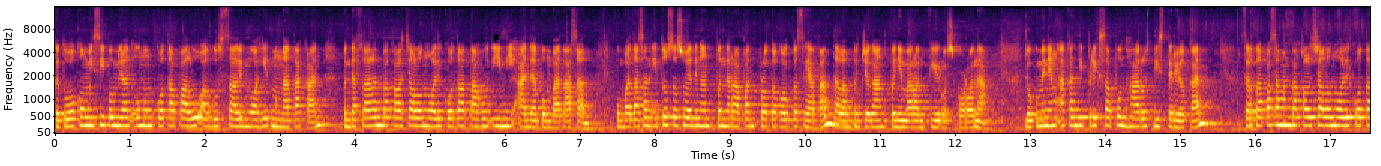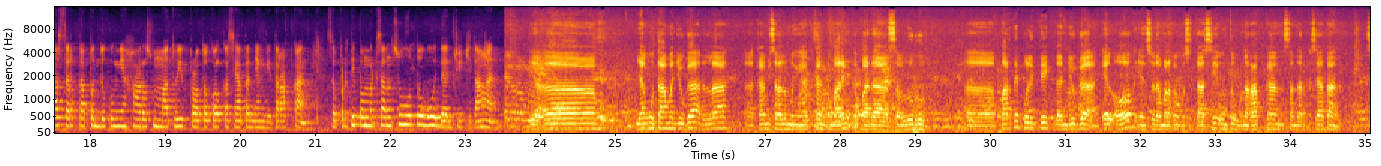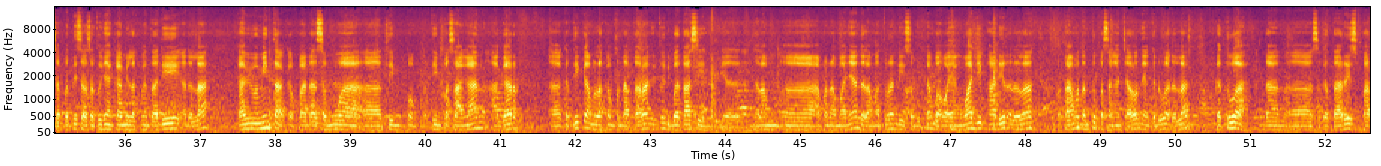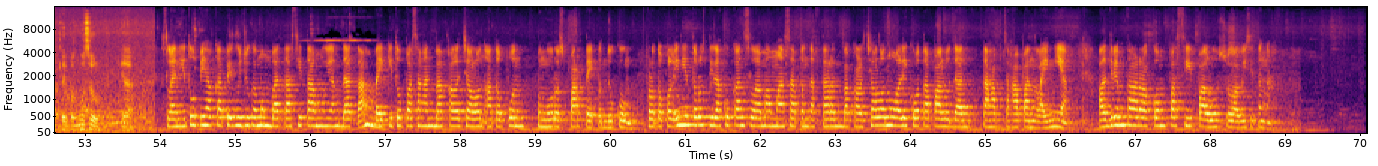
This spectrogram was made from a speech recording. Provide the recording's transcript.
Ketua Komisi Pemilihan Umum Kota Palu Agus Salim Wahid mengatakan pendaftaran bakal calon wali kota tahun ini ada pembatasan. Pembatasan itu sesuai dengan penerapan protokol kesehatan dalam pencegahan penyebaran virus corona. Dokumen yang akan diperiksa pun harus disterilkan, serta pasangan bakal calon wali kota serta pendukungnya harus mematuhi protokol kesehatan yang diterapkan, seperti pemeriksaan suhu tubuh dan cuci tangan. Ya, uh, yang utama juga adalah uh, kami selalu mengingatkan kemarin kepada seluruh Eh, partai politik dan juga LO yang sudah melakukan konsultasi untuk menerapkan standar kesehatan. Seperti salah satunya yang kami lakukan tadi adalah kami meminta kepada semua uh, tim tim pasangan agar ketika melakukan pendaftaran itu dibatasi. Ya, dalam apa namanya dalam aturan disebutkan bahwa yang wajib hadir adalah pertama tentu pasangan calon, yang kedua adalah ketua dan sekretaris partai pengusul. Ya. Selain itu, pihak KPU juga membatasi tamu yang datang, baik itu pasangan bakal calon ataupun pengurus partai pendukung. Protokol ini terus dilakukan selama masa pendaftaran bakal calon wali kota Palu dan tahap-tahapan lainnya. Aldrim Tara Kompasi Palu, Sulawesi Tengah.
